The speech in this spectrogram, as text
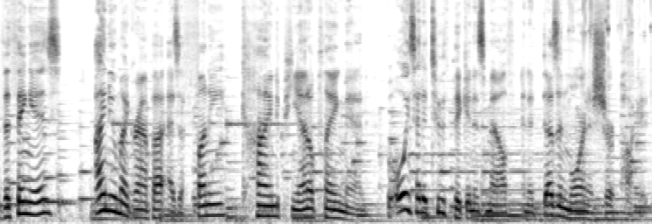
The thing is, I knew my grandpa as a funny, kind piano playing man who always had a toothpick in his mouth and a dozen more in his shirt pocket.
